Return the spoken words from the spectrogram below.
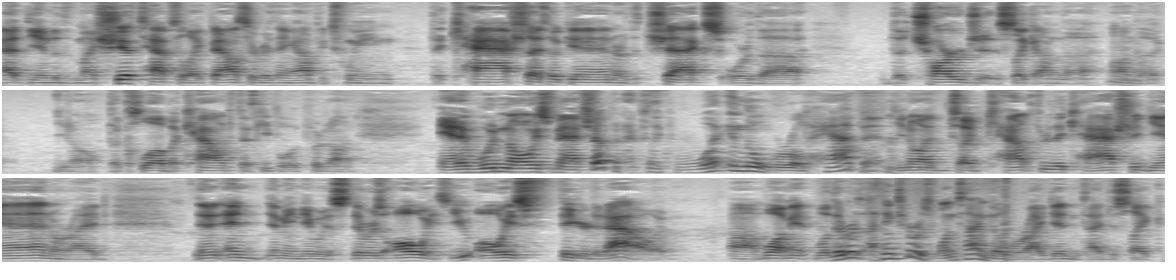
at the end of my shift, have to like balance everything out between the cash that I took in, or the checks, or the the charges, like on the on the you know the club account that people would put it on, and it wouldn't always match up, and I'd be like, what in the world happened? You know, I'd, so I'd count through the cash again, or I'd and, and I mean, it was there was always you always figured it out. Um, well, I mean, well, there was I think there was one time though where I didn't. I just like,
